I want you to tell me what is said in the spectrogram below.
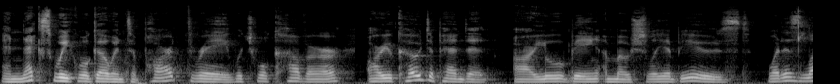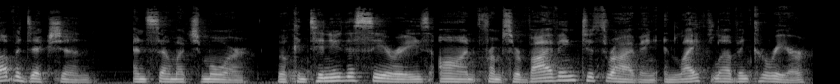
And next week, we'll go into part three, which will cover Are you codependent? Are you being emotionally abused? What is love addiction? And so much more. We'll continue this series on From Surviving to Thriving in Life, Love, and Career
